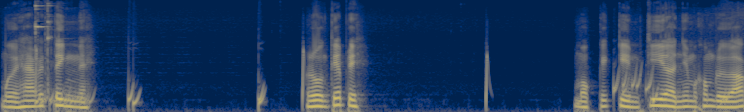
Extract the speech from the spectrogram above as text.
12 vết tinh này. Roll tiếp đi. Một cái kìm kia nhưng mà không được.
